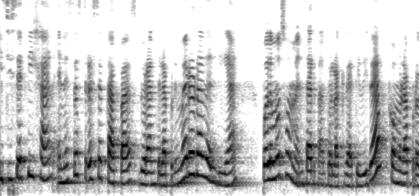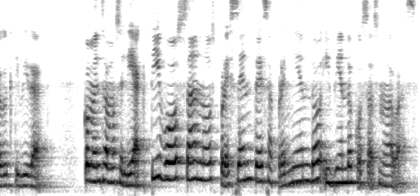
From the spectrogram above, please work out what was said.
Y si se fijan, en estas tres etapas, durante la primera hora del día, podemos fomentar tanto la creatividad como la productividad. Comenzamos el día activos, sanos, presentes, aprendiendo y viendo cosas nuevas.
